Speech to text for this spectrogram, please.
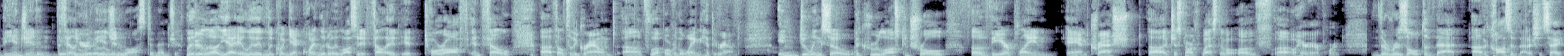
the engine, it, the failure of the engine, lost an engine. Literally, uh, yeah, it, literally, yeah, quite literally lost it. It fell, it, it tore off and fell, uh, fell to the ground, uh, flew up over the wing, hit the ground. In doing so, the crew lost control of the airplane and crashed uh, just northwest of, of uh, O'Hare Airport. The result of that, uh, the cause of that, I should say,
